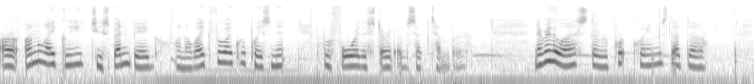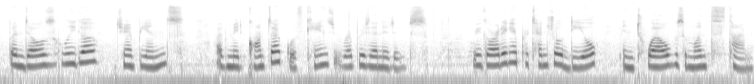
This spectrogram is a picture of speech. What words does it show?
are unlikely to spend big on a like for like replacement before the start of September. Nevertheless, the report claims that the Bundesliga champions have made contact with Kane's representatives regarding a potential deal in 12 months' time.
